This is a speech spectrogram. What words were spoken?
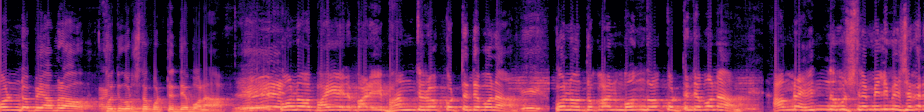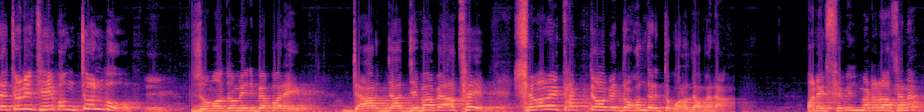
মণ্ডপে আমরা ক্ষতিগ্রস্ত করতে দেব না। কোন ভাইয়ের বাড়ি ভাঙচুর করতে দেব না। কোন দোকান বন্ধ করতে দেব না। আমরা হিন্দু, মুসলিম মিলেমিশে সেখানে চলেছি এবং চলবো। জমা জমির ব্যাপারে যার যার যেভাবে আছে, সেভাবেই থাকতে হবে, দখলদারিত্ব করা যাবে না। অনেক সিভিল ম্যাটার আছে না?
